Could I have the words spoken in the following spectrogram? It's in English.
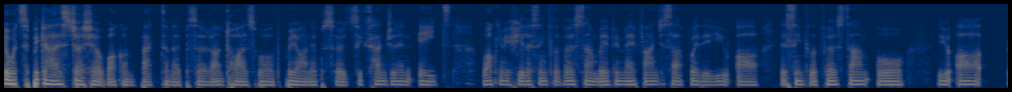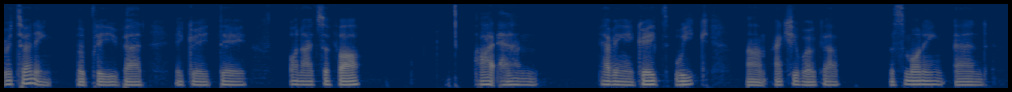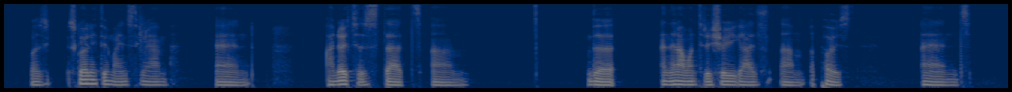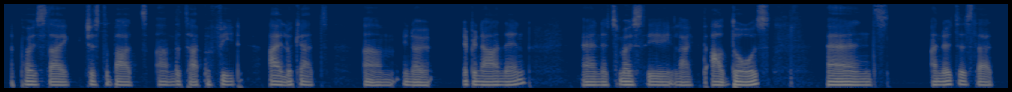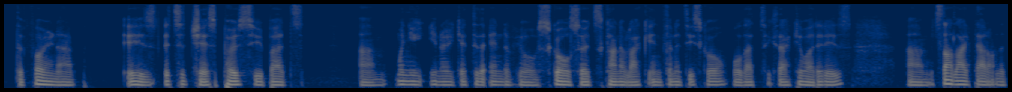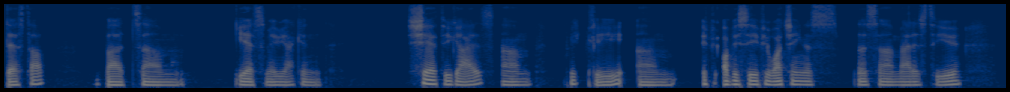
Yo, what's up, guys? Joshua. Welcome back to an episode on Twice World. We are on episode 608. Welcome if you're listening for the first time, wherever you may find yourself, whether you are listening for the first time or you are returning. Hopefully, you've had a great day or night so far. I am having a great week. Um, I actually woke up this morning and was scrolling through my Instagram and I noticed that um, the and then I wanted to show you guys um, a post and a post like just about um, the type of feed I look at, um, you know, every now and then, and it's mostly like the outdoors, and I noticed that the phone app is it suggests posts you, but um, when you you know get to the end of your scroll, so it's kind of like infinity scroll. Well, that's exactly what it is. Um, it's not like that on the desktop, but um, yes, maybe I can share with you guys um, quickly. Um, if obviously if you're watching this, this uh, matters to you,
